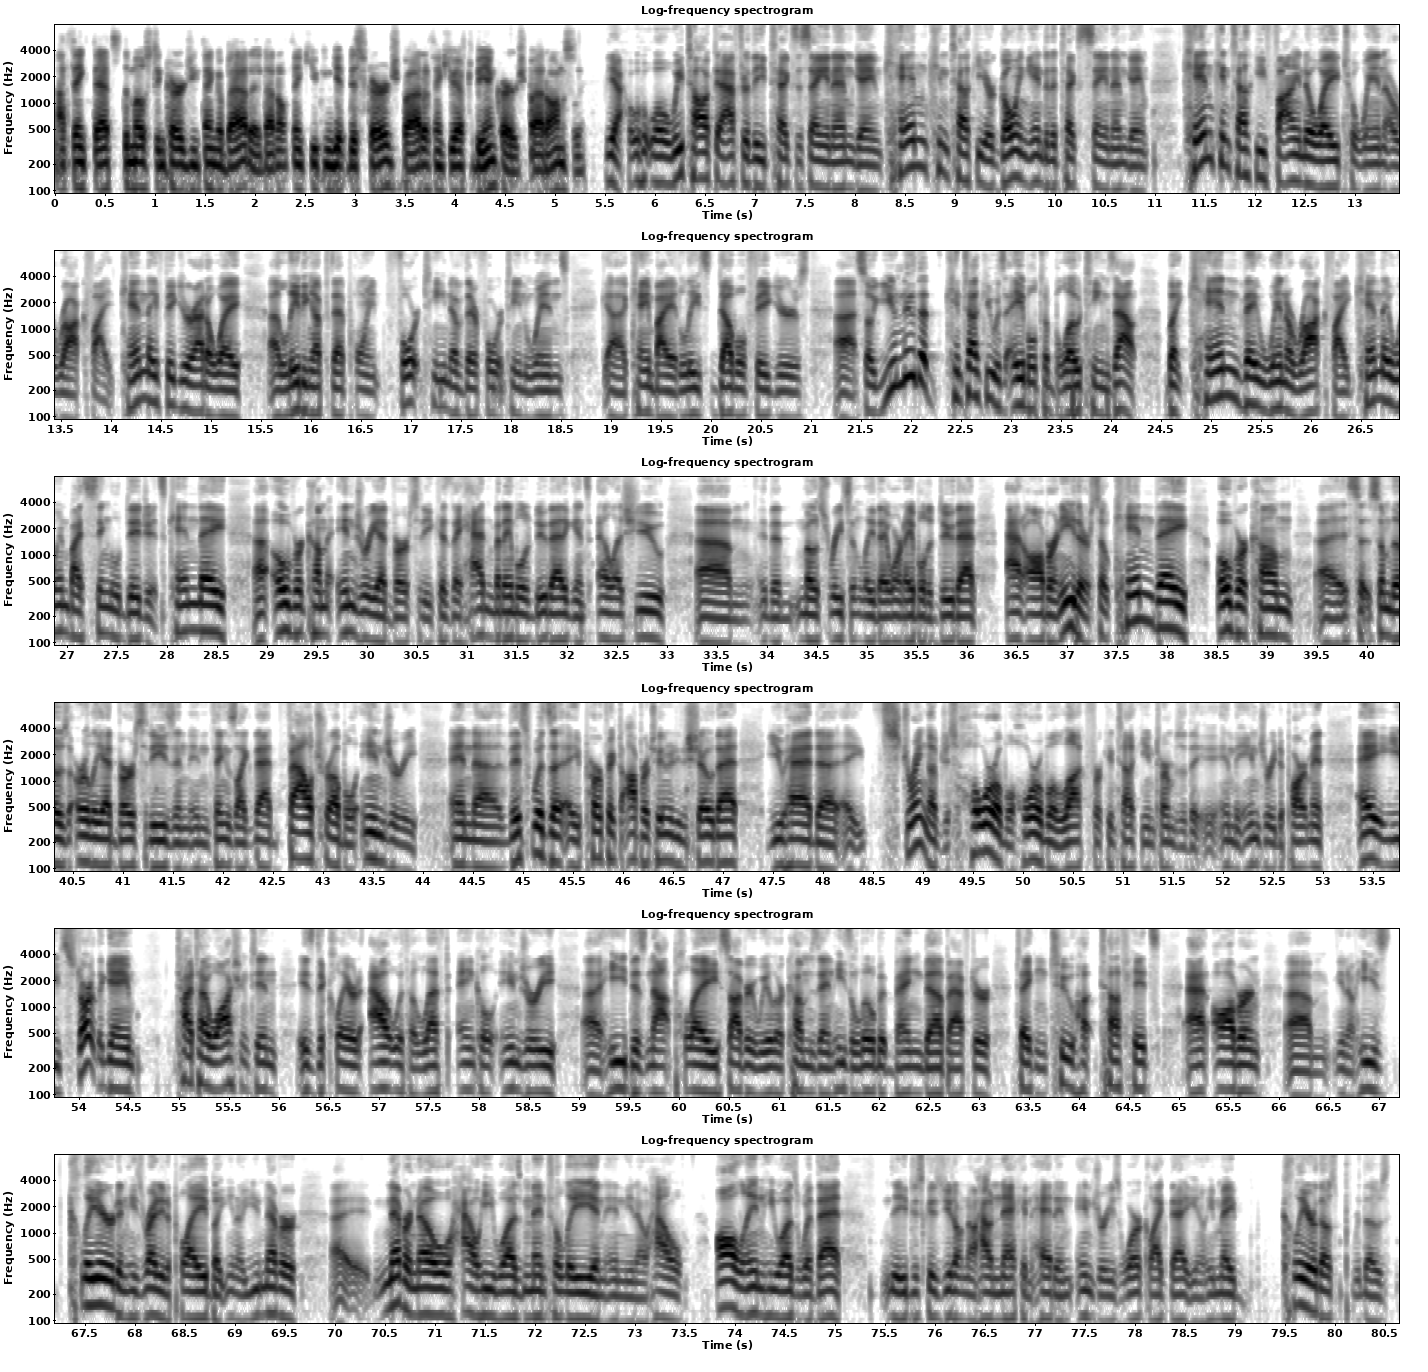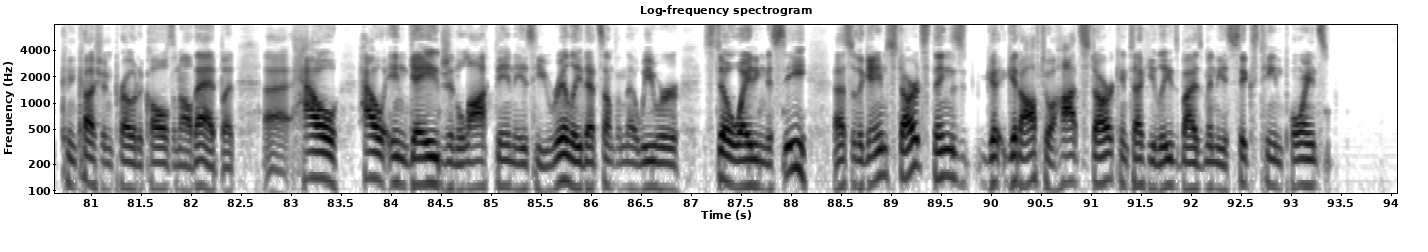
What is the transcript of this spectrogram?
I think that's the most encouraging thing about it. I don't think you can get discouraged by it. I think you have to be encouraged by it, honestly. Yeah, well, we talked after the Texas A&M game. Can Kentucky, or going into the Texas A&M game, can Kentucky find a way to win a rock fight? Can they figure out a way uh, leading up to that point? 14 of their 14 wins uh, came by at least double figures. Uh, so you knew that Kentucky was able to blow teams out, but can they win a rock fight? Can they win by single digits? Can they uh, overcome injury adversity because they hadn't been able to do that against LSU. Um, then most recently, they weren't able to do that at Auburn either. So, can they overcome uh, some of those early adversities and, and, things like that? Foul trouble, injury, and uh, this was a, a, perfect opportunity to show that. You had uh, a string of just horrible, horrible luck for Kentucky in terms of the in the injury department. A, you start the game Ty Ty Washington is declared out with a left ankle injury. Uh, he does not play. Sahvir Wheeler comes in. He's a little bit banged up after taking two h- tough hits at Auburn. Um, you know, he's cleared and he's ready to play, but you know, you never uh, never know how he was mentally and, and you know how all in he was with that. Just because you don't know how neck and head in injuries work like that, you know, he may clear those those concussion protocols and all that. But uh, how how engaged and locked in is he really? That's something that we were still waiting to see. Uh, so the game starts, things get off to a hot start. Kentucky leads by as many as 16 points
